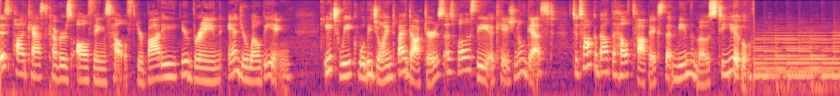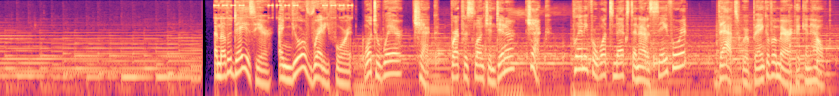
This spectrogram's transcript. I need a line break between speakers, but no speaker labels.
This podcast covers all things health your body, your brain, and your well being. Each week, we'll be joined by doctors as well as the occasional guest to talk about the health topics that mean the most to you.
Another day is here, and you're ready for it. What to wear? Check. Breakfast, lunch, and dinner? Check. Planning for what's next and how to save for it? That's where Bank of America can help.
